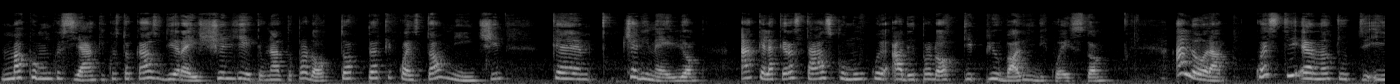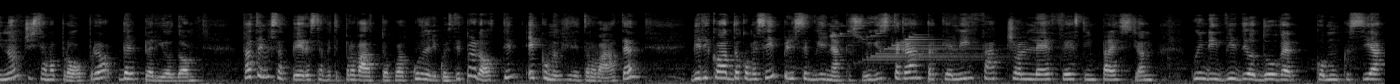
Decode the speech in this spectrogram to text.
ma comunque sia, anche in questo caso direi scegliete un altro prodotto perché questo ha un inci che c'è di meglio anche la Kerastase comunque ha dei prodotti più validi di questo. Allora questi erano tutti i non ci siamo proprio del periodo. Fatemi sapere se avete provato qualcuno di questi prodotti e come vi siete trovate. Vi ricordo come sempre di seguirmi anche su Instagram perché lì faccio le first impression quindi video dove comunque sia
